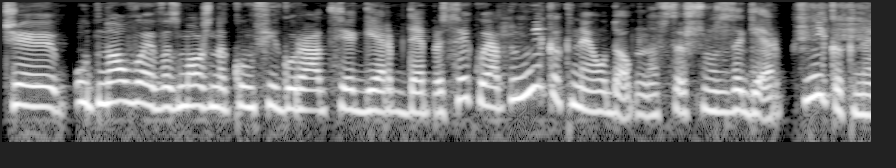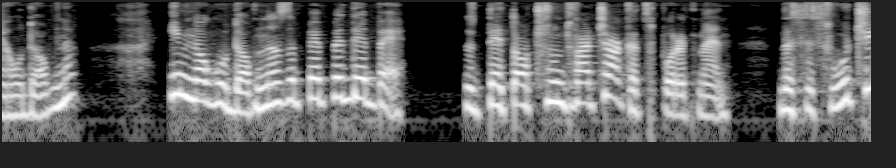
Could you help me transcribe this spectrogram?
че отново е възможна конфигурация ГЕРБ-ДПС, която никак не е удобна всъщност за ГЕРБ. Никак не е удобна. И много удобна за ППДБ. Те точно това чакат, според мен. Да се случи,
